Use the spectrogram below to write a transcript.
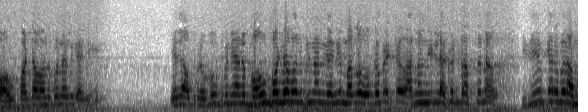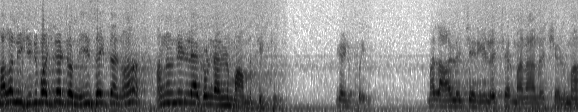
బాగుపడ్డావు అనుకున్నాను కానీ ఏదో ఆ ప్రభు పుణ్యాన్ని బాగుపడ్డావు అనుకున్నాను కానీ మళ్ళీ ఒగ్గబెట్టావు అన్నం నీళ్ళు లేకుండా వస్తున్నావు. ఇదేం కరమరా మళ్ళీ నీకు ఇది పట్టినట్టు ఉంది. ఈ సైతాను అన్నం నీళ్ళు లేకుండా అని మా అమ్మ తిట్టింది. వెళ్ళిపోయింది. మళ్ళీ వాళ్ళు వచ్చారు వీళ్ళు వచ్చారు మా నాన్న వచ్చాడు మా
